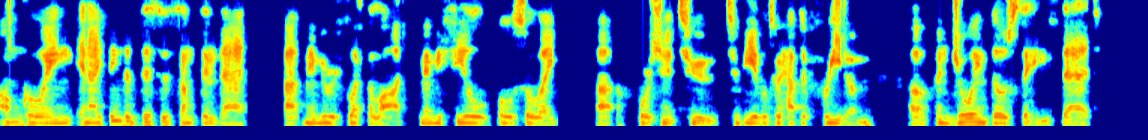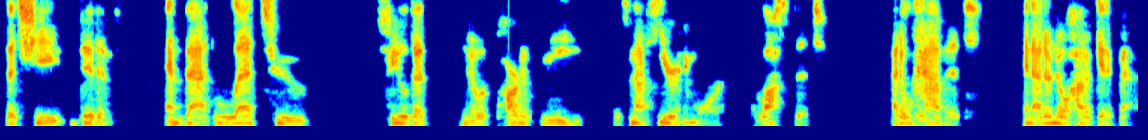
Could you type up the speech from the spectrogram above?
ongoing. And I think that this is something that uh, made me reflect a lot, made me feel also like uh, fortunate to to be able to have the freedom of enjoying those things that that she didn't, and that led to feel that you know a part of me it's not here anymore. I lost it. I don't mm-hmm. have it, and I don't know how to get it back.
